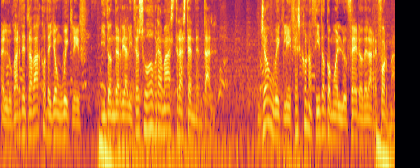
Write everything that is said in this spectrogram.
el lugar de trabajo de John Wycliffe y donde realizó su obra más trascendental. John Wycliffe es conocido como el lucero de la Reforma.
